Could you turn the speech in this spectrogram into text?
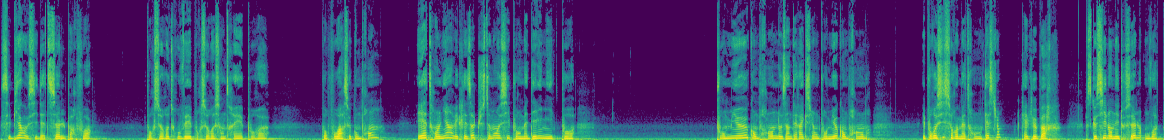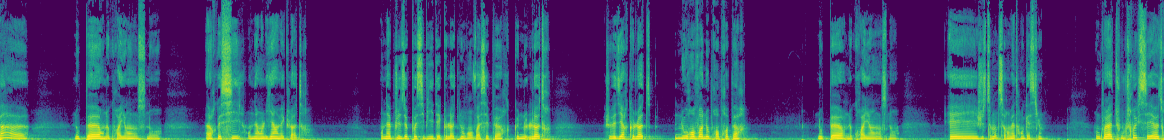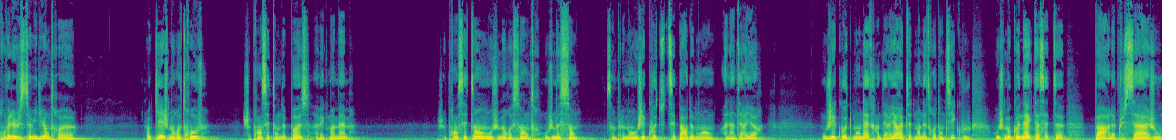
c'est bien aussi d'être seul parfois, pour se retrouver, pour se recentrer, pour, euh, pour pouvoir se comprendre, et être en lien avec les autres justement aussi, pour mettre des limites, pour, mieux comprendre nos interactions, pour mieux comprendre, et pour aussi se remettre en question, quelque part. Parce que si l'on est tout seul, on voit pas... Euh, nos peurs, nos croyances, nos... Alors que si on est en lien avec l'autre, on a plus de possibilités que l'autre nous renvoie ses peurs, que l'autre, je veux dire que l'autre nous renvoie nos propres peurs. Nos peurs, nos croyances, nos... Et justement de se remettre en question. Donc voilà, tout le truc, c'est euh, trouver le juste milieu entre... Euh, ok, je me retrouve, je prends ces temps de pause avec moi-même je prends ces temps où je me recentre, où je me sens, simplement, où j'écoute toutes ces parts de moi à l'intérieur, où j'écoute mon être intérieur et peut-être mon être authentique, où, je me connecte à cette part la plus sage, ou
